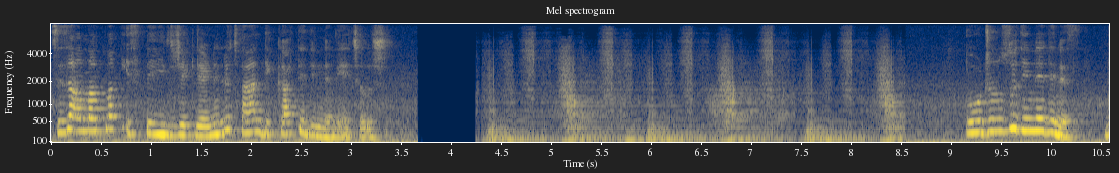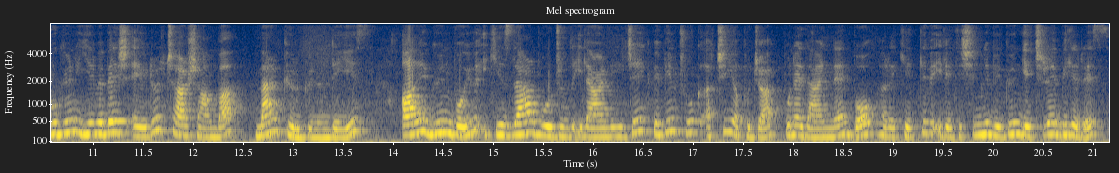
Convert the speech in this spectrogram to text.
Size anlatmak isteyeceklerini lütfen dikkatli dinlemeye çalışın. Burcunuzu dinlediniz. Bugün 25 Eylül Çarşamba, Merkür günündeyiz. Ay gün boyu ikizler burcunda ilerleyecek ve birçok açı yapacak. Bu nedenle bol hareketli ve iletişimli bir gün geçirebiliriz.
